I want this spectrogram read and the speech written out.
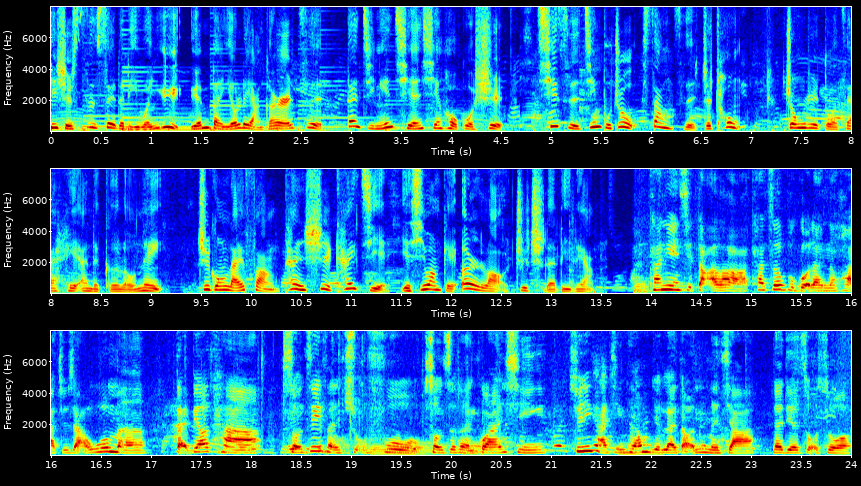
七十四岁的李文玉原本有两个儿子，但几年前先后过世，妻子经不住丧子之痛，终日躲在黑暗的阁楼内。职工来访探视开解，也希望给二老支持的力量。他年纪大了，他走不过来的话，就让我们代表他送这份祝福，送这份关心。所以你看，今天我们就来到你们家来这坐坐。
